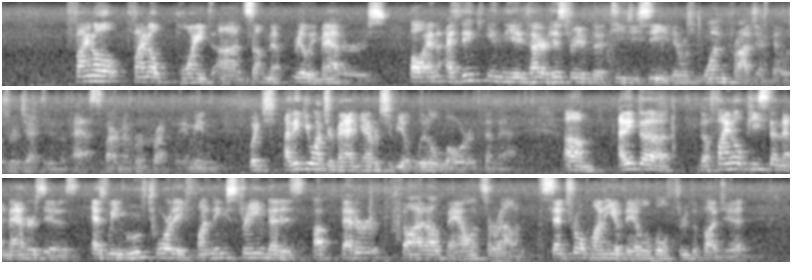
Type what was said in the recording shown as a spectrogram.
Final, final point on something that really matters. Oh, and I think in the entire history of the TGC, there was one project that was rejected in the past, if I remember correctly. I mean, which, I think you want your batting average to be a little lower than that. Um, I think the, the final piece then that matters is, as we move toward a funding stream that is a better thought out balance around central money available through the budget,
